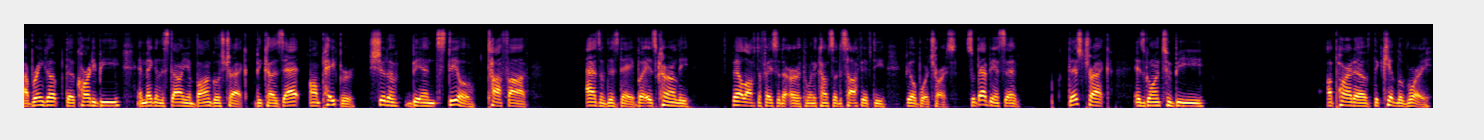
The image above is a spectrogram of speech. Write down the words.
I bring up the Cardi B and Megan Thee Stallion Bongos track because that on paper should have been still top five as of this day, but it's currently fell off the face of the earth when it comes to the top 50 Billboard charts. So that being said, this track is going to be a part of the Kid LAROI.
